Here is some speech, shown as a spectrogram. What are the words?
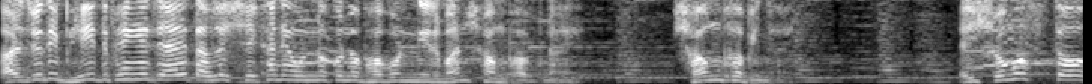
আর যদি ভিত ভেঙে যায়, তাহলে সেখানে অন্য কোনো ভবন নির্মাণ সম্ভব নয়। সম্ভবই নয়। এই সমস্ত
